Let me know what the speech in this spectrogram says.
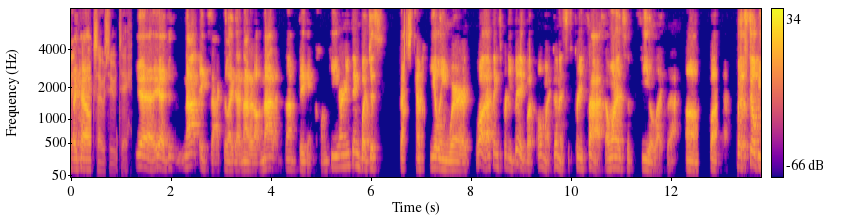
Like how exosuity. Yeah, yeah, just not exactly like that, not at all. Not not big and clunky or anything, but just that kind of feeling where, well, that thing's pretty big, but oh my goodness, it's pretty fast. I wanted to feel like that. Um, but, but still be,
